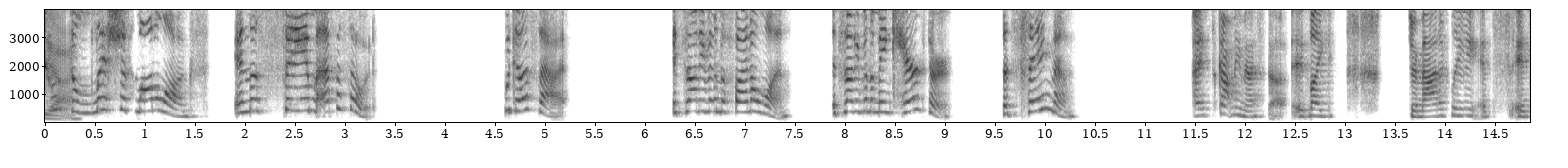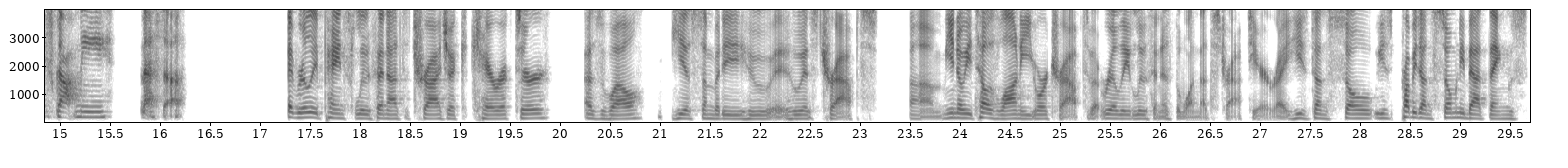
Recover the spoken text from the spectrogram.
Two yeah. delicious monologues in the same episode. Who does that? It's not even the final one. It's not even the main character that's saying them. It's got me messed up. It like dramatically, it's it's got me messed up. It really paints Luthen as a tragic character as well. He is somebody who who is trapped um, you know, he tells Lonnie you're trapped, but really Luthen is the one that's trapped here, right? He's done so he's probably done so many bad things.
